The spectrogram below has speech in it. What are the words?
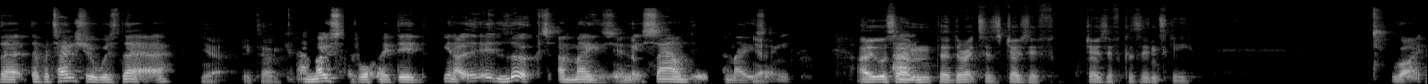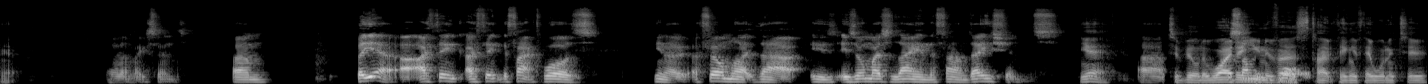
that the potential was there. Yeah, big time. And most of what they did, you know, it, it looked amazing. It, looked, it, sounded amazing. Yeah. Oh, it was um, the director's Joseph Joseph Kosinski. Right. Yeah. yeah that makes sense. Um, but yeah, I think I think the fact was, you know, a film like that is is almost laying the foundations. Yeah. Uh, to build a wider universe more. type thing, if they wanted to.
